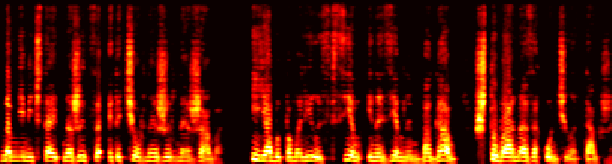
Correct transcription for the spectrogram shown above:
на мне мечтает нажиться эта черная жирная жаба. И я бы помолилась всем иноземным богам, чтобы она закончила так же.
